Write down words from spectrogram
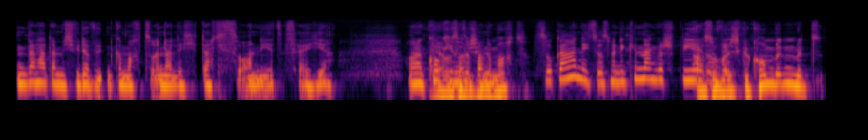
und dann hat er mich wieder wütend gemacht, so innerlich. Dachte ich so, oh nee, jetzt ist er hier. Und dann guck Ja, ich was ihm hab so ich denn beim- gemacht? So gar nichts. Du hast mit den Kindern gespielt. Ach so, weil ich gekommen bin mit.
